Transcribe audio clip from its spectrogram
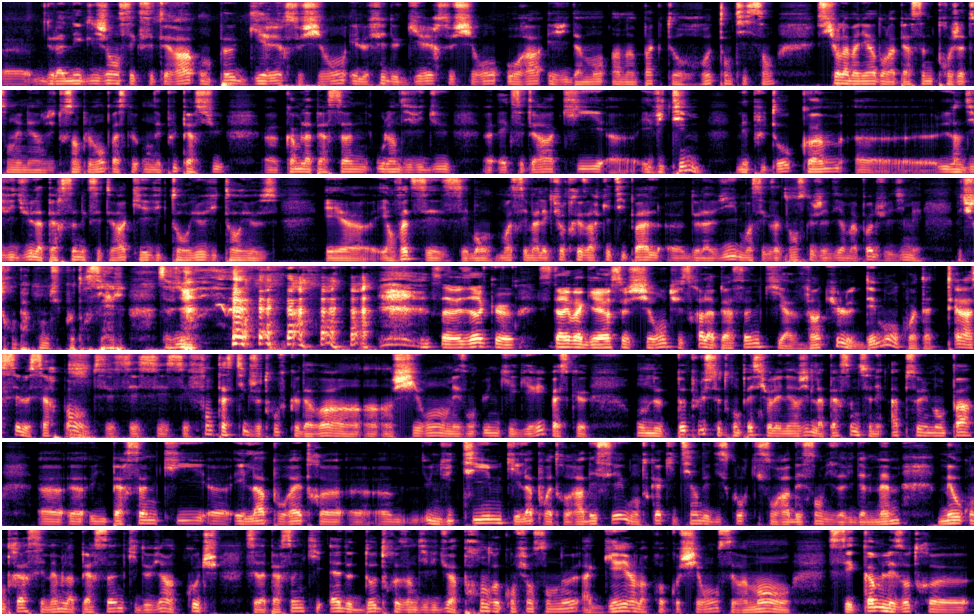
euh, de la négligence, etc., on peut guérir ce chiron et le fait de guérir ce chiron aura évidemment un impact retentissant sur la manière dont la personne projette son énergie, tout simplement parce qu'on n'est plus perçu euh, comme la personne ou l'individu, euh, etc., qui est victime, mais plutôt comme l'individu, la personne, etc., qui est victorieux, victorieuse. Et, euh, et, en fait, c'est, bon. Moi, c'est ma lecture très archétypale euh, de la vie. Moi, c'est exactement ce que j'ai dit à ma pote. Je lui ai dit, mais, mais tu te rends pas compte du potentiel. Ça veut dire, ça veut dire que si tu arrives à guérir ce chiron, tu seras la personne qui a vaincu le démon, quoi. T'as terrassé le serpent. C'est, fantastique, je trouve, que d'avoir un, un, chiron en maison une qui est guéri parce que on ne peut plus se tromper sur l'énergie de la personne. Ce n'est absolument pas une personne qui euh, est là pour être une victime, qui est là pour être rabaissée, ou en tout cas qui tient des discours qui sont rabaissants vis-à-vis d'elle-même. Mais au contraire, c'est même la personne qui devient un coach. C'est la personne qui aide d'autres individus à prendre confiance en eux, à guérir leur propre chiron. C'est vraiment, c'est comme les autres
